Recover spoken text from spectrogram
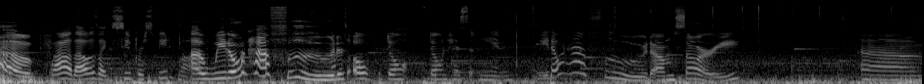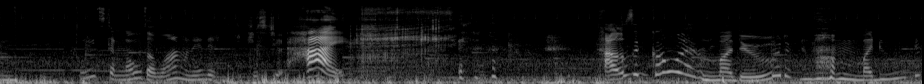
Up? Wow, that was like super speed. Uh, we don't have food. oh, don't don't hiss at me and We don't have food. I'm sorry. Um, who needs to mow the lawn when they just do it? Hi, how's it going, my dude? my dude.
